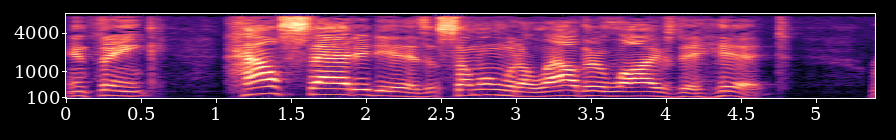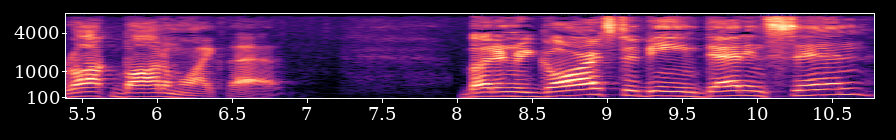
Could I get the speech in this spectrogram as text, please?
and think how sad it is that someone would allow their lives to hit rock bottom like that. But in regards to being dead in sin,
